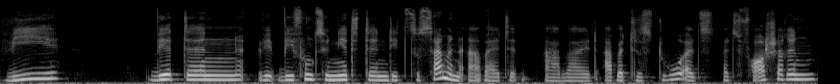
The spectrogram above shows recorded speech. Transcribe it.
Wie wird denn, wie, wie funktioniert denn die Zusammenarbeit? Arbeit? Arbeitest du als, als Forscherin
